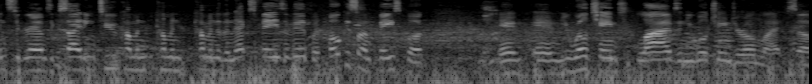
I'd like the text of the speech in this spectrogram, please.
Instagram's exciting too, coming coming coming to the next phase of it. But focus on Facebook, and and you will change lives, and you will change your own life. So.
